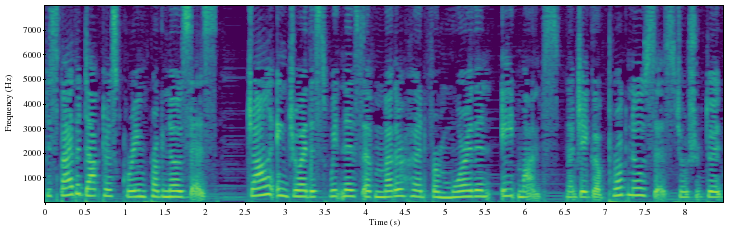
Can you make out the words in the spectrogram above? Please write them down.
despite the doctor's grim prognosis, Zhang enjoyed the sweetness of motherhood for more than eight months. 那这个 prognosis 就是对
